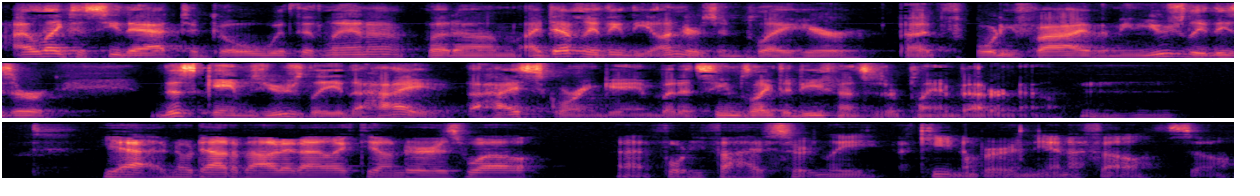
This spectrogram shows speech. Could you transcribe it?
I like to see that to go with Atlanta, but um, I definitely think the unders in play here at 45. I mean, usually these are this game's usually the high the high scoring game, but it seems like the defenses are playing better now. Mm-hmm. Yeah, no doubt about it. I like the under as well at 45. Certainly a key number in the NFL. So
